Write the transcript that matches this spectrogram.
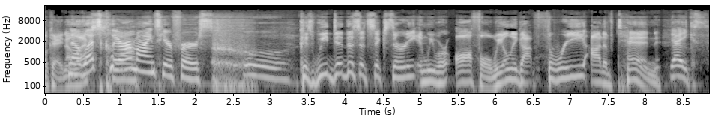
okay now, Now, Lex, let's clear our minds here first. because we did this at six thirty and we were awful. We only got three out of ten. Yikes!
